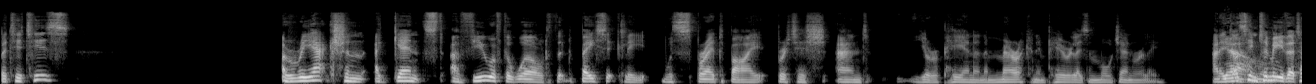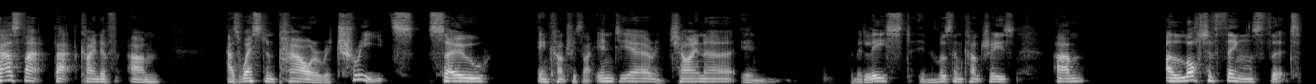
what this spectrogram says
but it is a reaction against a view of the world that basically was spread by British and European and American imperialism more generally. And it yeah, does seem to me that as that, that kind of, um, as Western power retreats, so in countries like India, in China, in the Middle East, in the Muslim countries, um, a lot of things that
